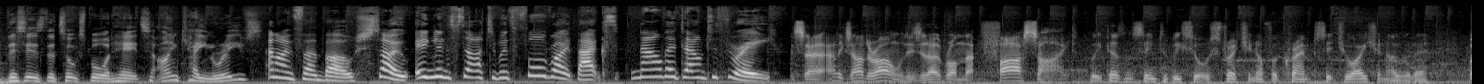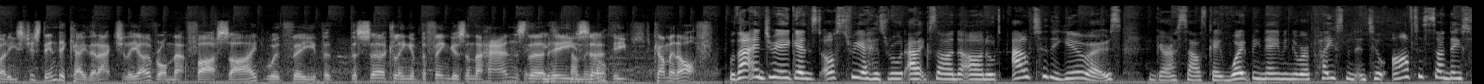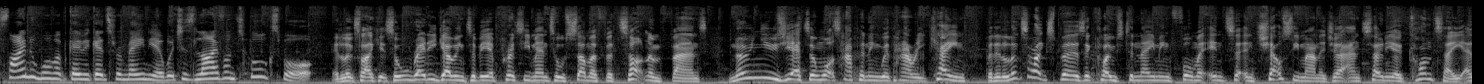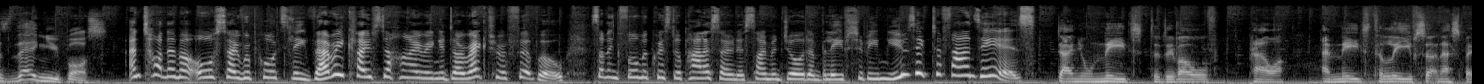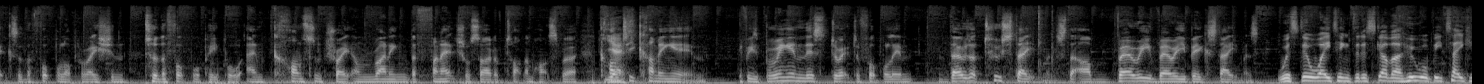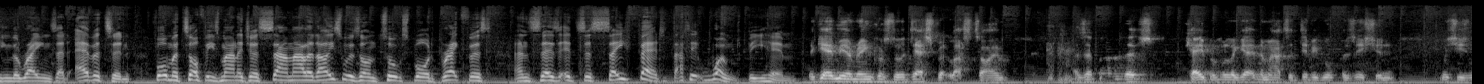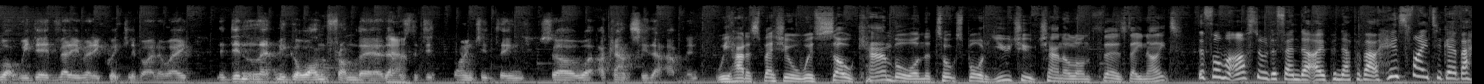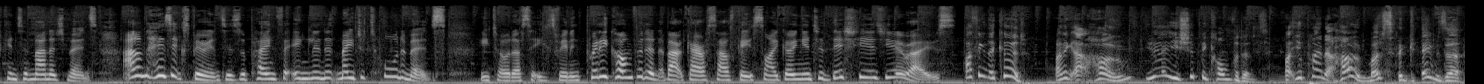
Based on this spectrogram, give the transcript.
This is the Talksport hit. I'm Kane Reeves. And I'm Fern Bolsh. So, England started with four right backs, now they're down to three. So uh, Alexander Arnold is it over on that far side, but he doesn't seem to be sort of stretching off a cramped situation over there. But he's just indicated actually over on that far side with the, the, the circling of the fingers and the hands that He's he's coming uh, off. he's coming off. Well, that injury against Austria has ruled Alexander Arnold out of the Euros, and Gareth Southgate won't be naming a replacement until after Sunday's final warm up game against Romania, which is live on Talksport. It looks like it's already going to be a pretty mental summer for Tottenham fans. No news yet on what's happening with Harry Kane, but it looks like Spurs are close to naming former Inter and Chelsea manager Antonio Conte as their new boss. And Tottenham are also reportedly very close to hiring a director of football, something former Crystal Palace owner Simon Jordan believes should be music to fans' ears. Daniel needs to devolve power and needs to leave certain aspects of the football operation to the football people and concentrate on running the financial side of Tottenham Hotspur. Conte Yes. coming in, if he's bringing this director of football in, those are two statements that are very, very big statements. We're still waiting to discover who will be taking the reins at Everton. Former Toffees manager Sam Allardyce was on Talksport Breakfast and says it's a safe bet that it won't be him. They gave me a ring because they were desperate last time. As a man that's capable of getting them out of difficult position, which is what we did very, very quickly, by the way. They didn't let me go on from there. That was the disappointing thing. So uh, I can't see that happening. We had a special with Sol Campbell on the Talksport YouTube channel on Thursday night. The former Arsenal defender opened up about his fight to get back into management and on his experiences of playing for England at major tournaments. He told us that he's feeling pretty confident about Gareth Southgate's side going into this year's Euros. I think they could. I think at home, yeah, you should be confident. Like you're playing at home. Most of the games are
